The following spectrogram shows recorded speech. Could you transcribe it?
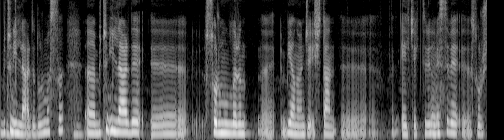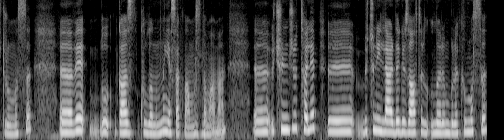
bütün illerde durması, e, bütün illerde e, sorumluların e, bir an önce işten e, el çektirilmesi ve e, soruşturulması e, ve bu gaz kullanımının yasaklanması tamamen. E, üçüncü talep bütün illerde gözaltıların bırakılması.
